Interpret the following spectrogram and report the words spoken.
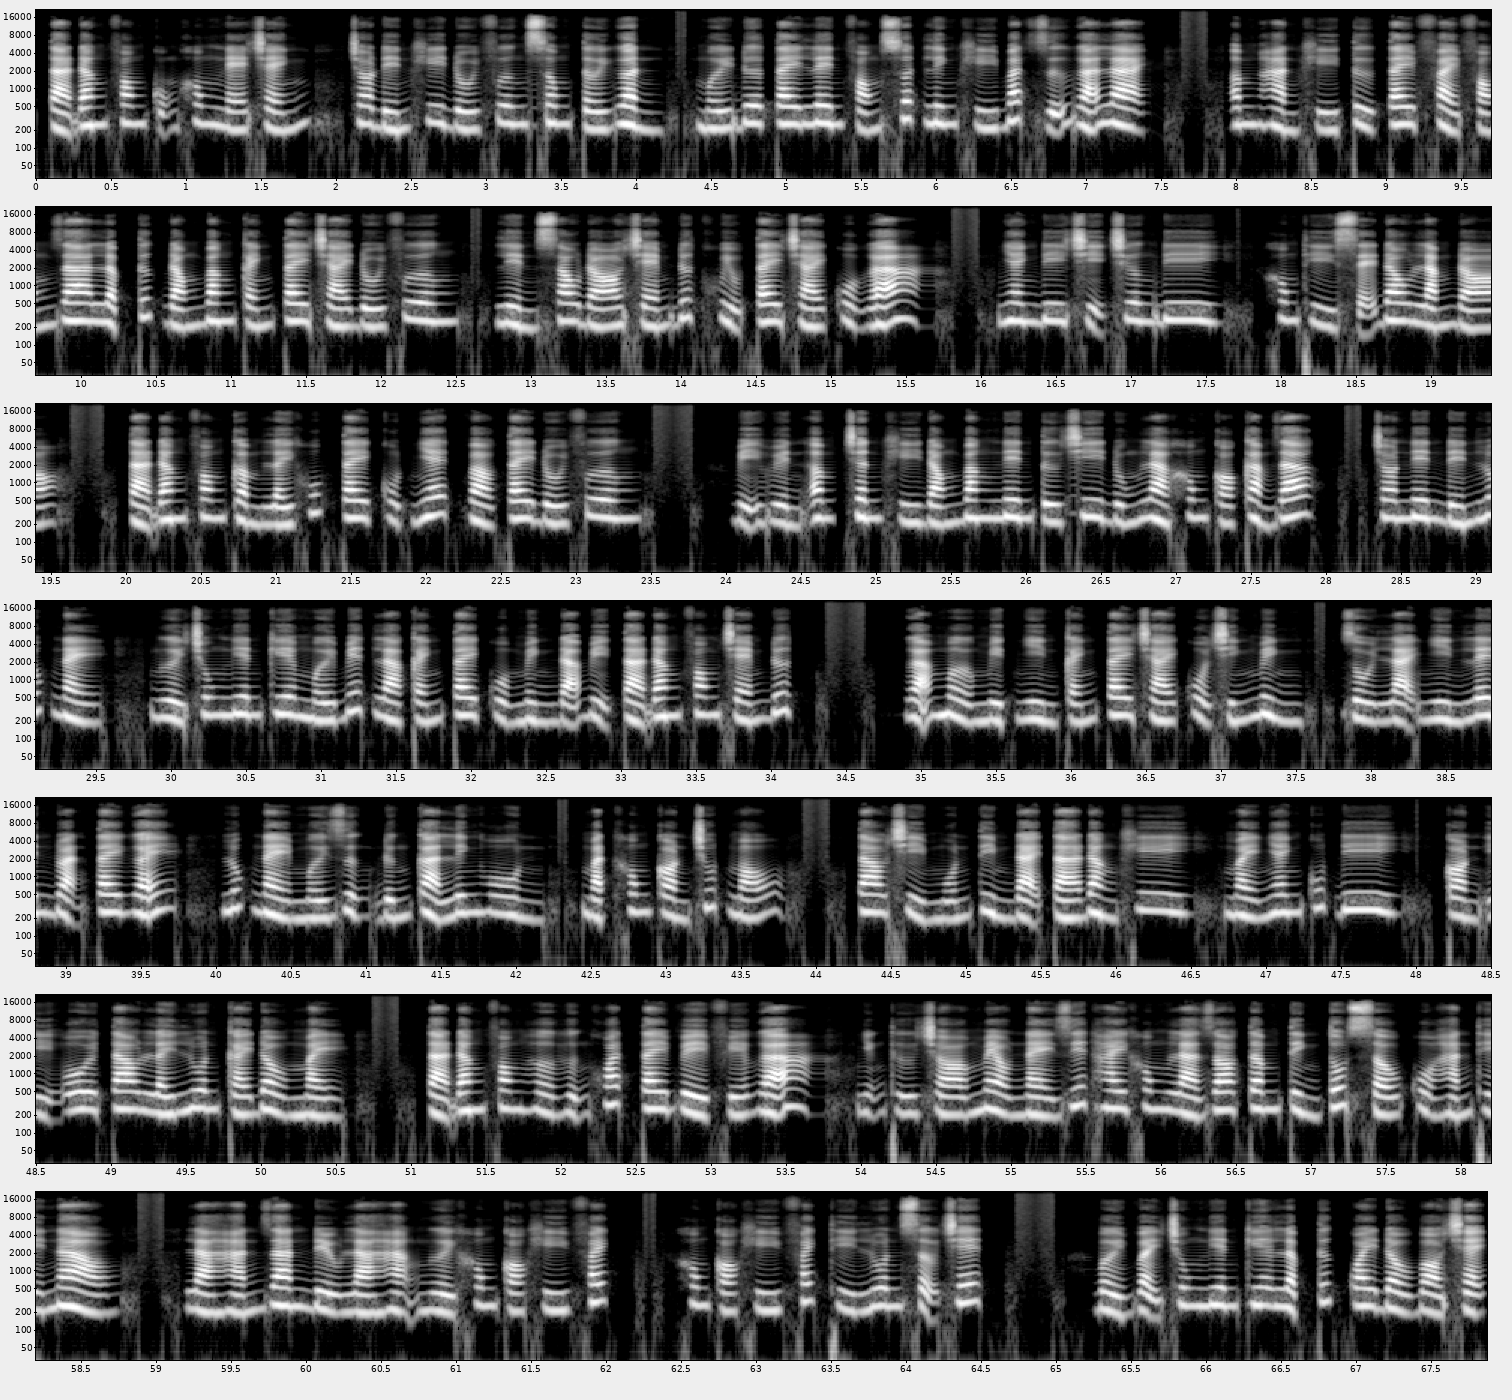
Tả Đăng Phong cũng không né tránh, cho đến khi đối phương xông tới gần, mới đưa tay lên phóng xuất linh khí bắt giữ gã lại. Âm hàn khí từ tay phải phóng ra lập tức đóng băng cánh tay trái đối phương, liền sau đó chém đứt khuỷu tay trái của gã. Nhanh đi chỉ trương đi, không thì sẽ đau lắm đó. Tả Đăng Phong cầm lấy khúc tay cụt nhét vào tay đối phương. Bị huyền âm chân khí đóng băng nên tứ chi đúng là không có cảm giác. Cho nên đến lúc này, người trung niên kia mới biết là cánh tay của mình đã bị tả Đăng Phong chém đứt. Gã mở mịt nhìn cánh tay trái của chính mình, rồi lại nhìn lên đoạn tay gãy. Lúc này mới dựng đứng cả linh hồn, mặt không còn chút máu. Tao chỉ muốn tìm đại tá đằng khi, mày nhanh cút đi, còn ỉ ôi tao lấy luôn cái đầu mày. Tả Đăng Phong hờ hững khoát tay về phía gã. Những thứ chó mèo này giết hay không là do tâm tình tốt xấu của hắn thế nào. Là hắn gian đều là hạng người không có khí phách. Không có khí phách thì luôn sợ chết. Bởi vậy trung niên kia lập tức quay đầu bỏ chạy.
